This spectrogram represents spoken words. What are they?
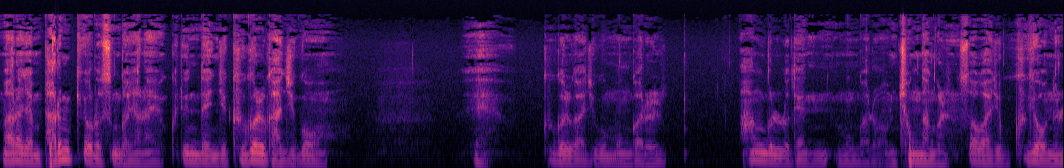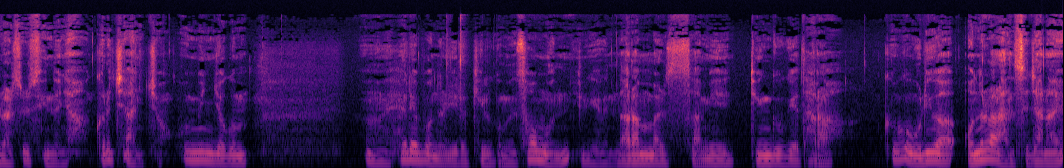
말하자면 발음기어로 쓴 거잖아요. 그런데 이제 그걸 가지고 예, 그걸 가지고 뭔가를 한글로 된 뭔가를 엄청난 걸 써가지고 그게 오늘날 쓸 수 있느냐? 그렇지 않죠. 훈민정음 어, 해례본을 이렇게 읽으면 서문 이렇게 나란말싸미 딩국에 달아 그거 우리가 오늘날 안 쓰잖아요.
